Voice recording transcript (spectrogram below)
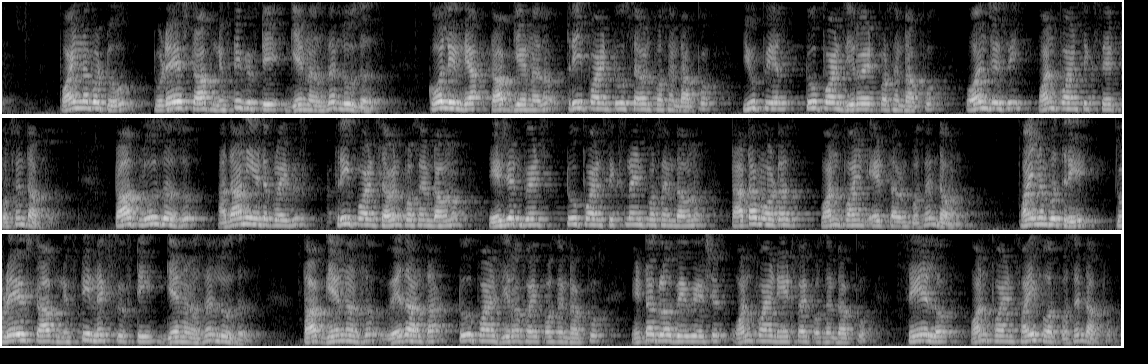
point number two today top Nifty fifty gainers and losers Coal India top gainer three point two seven percent up U P L two point zero eight percent up O N G C one point six eight percent up top losers Adani Enterprises three point seven percent down Asian Paints two point six nine percent down Tata motors one point eight seven percent down Point number three, today's top Nifty Next 50 gainers and losers. Top gainers Vedanta 2.05% up, Interglobe Aviation 1.85% up, Sale 1.54% up.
